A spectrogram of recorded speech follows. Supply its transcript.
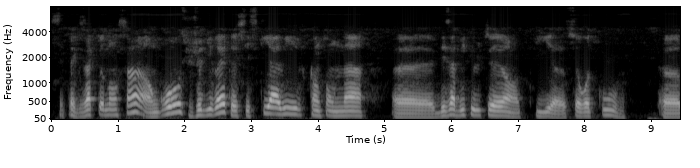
C'est exactement ça. En gros, je dirais que c'est ce qui arrive quand on a des agriculteurs qui se retrouvent euh,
